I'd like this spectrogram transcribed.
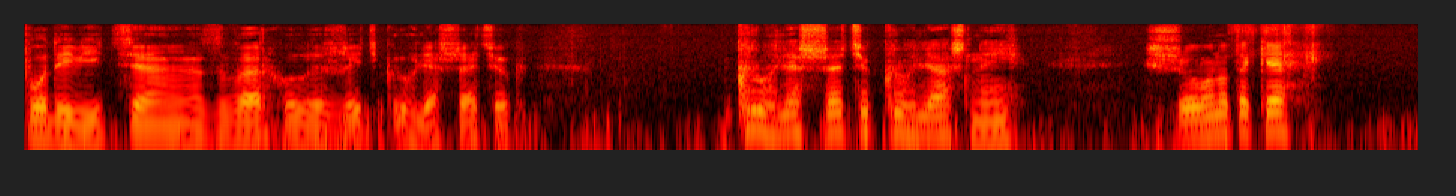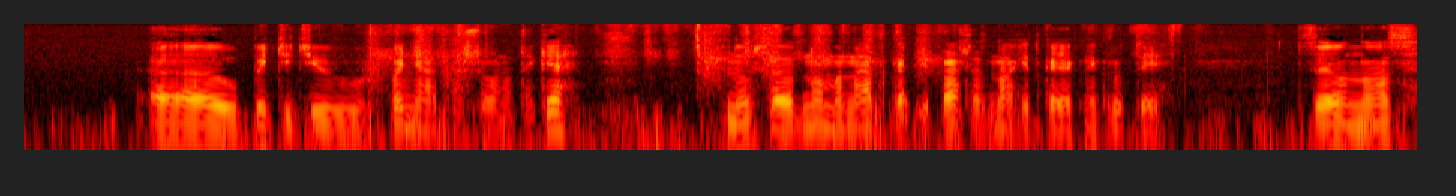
подивіться, зверху лежить кругляшечок. Кругляшечок кругляшний. Що воно таке? Е, у петітю понятно, що воно таке. Ну, все одно монетка і перша знахідка, як не крути. Це у нас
